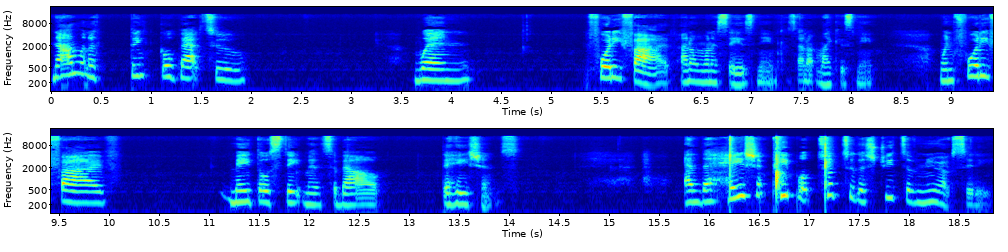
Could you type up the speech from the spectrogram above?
Now I'm going to think go back to when 45, I don't want to say his name because I don't like his name when 45 made those statements about the Haitians. And the Haitian people took to the streets of New York City.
